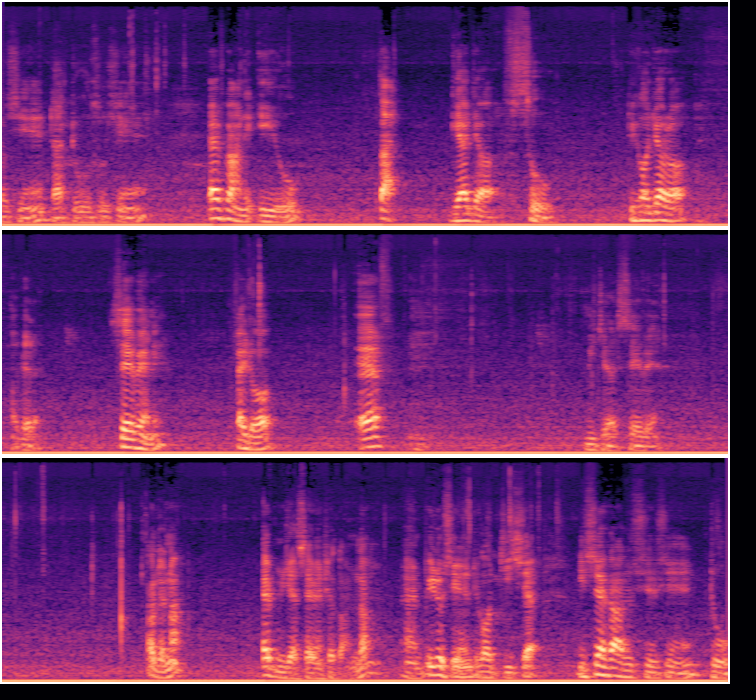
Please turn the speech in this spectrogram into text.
လို့ရှိရင်ဒါ2ဆိုရှင် F ကနေ A ကိုတတ်ဒီကကြဆိုဒီကောင်ကြတော့ဘာဖြစ်လဲ7လေအဲ့တော့ F meter 7ဟုတ်တယ်နော် F meter 7ဖြစ်သွားပြီနော်အဲပြီးလို့ရှိရင်ဒီကောင် G set G set ကလို့ရှိရင်ဒို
